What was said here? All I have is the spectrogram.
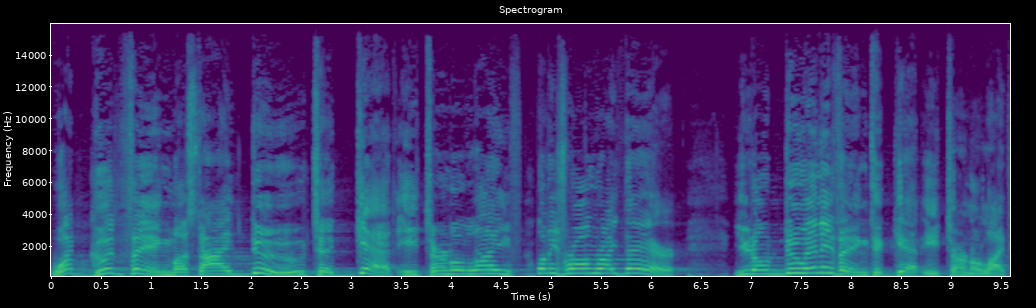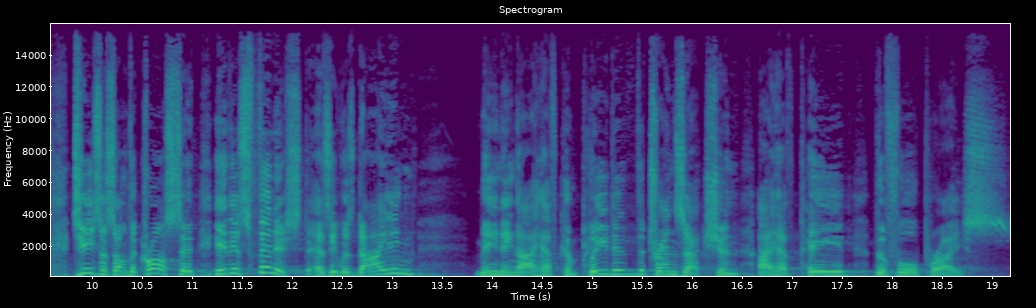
What good thing must I do to get eternal life? Well, he's wrong right there. You don't do anything to get eternal life. Jesus on the cross said, It is finished as he was dying, meaning I have completed the transaction, I have paid the full price.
